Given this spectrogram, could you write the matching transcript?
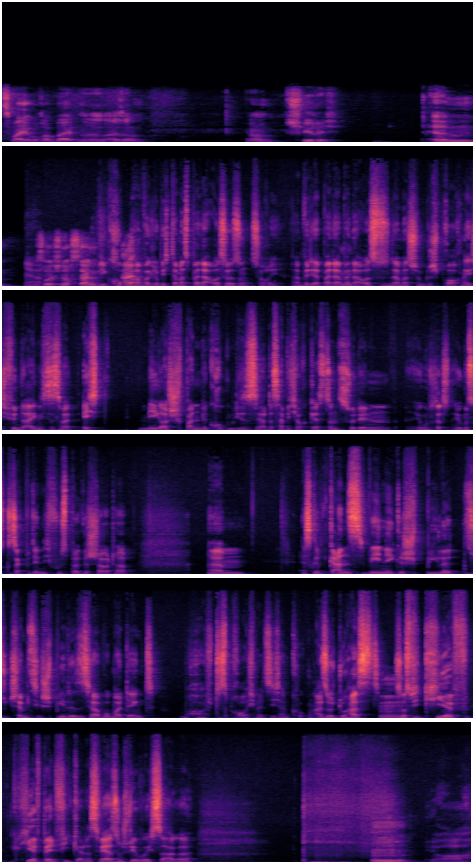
2 hocharbeiten. Also, ja, schwierig. Ähm, Ja. Was wollte ich noch sagen? Über die Gruppen Ah, haben wir, glaube ich, damals bei der Auslösung, sorry, haben wir ja bei der, bei der Auslösung damals schon gesprochen. Ich finde eigentlich, das sind halt echt mega spannende Gruppen dieses Jahr. Das habe ich auch gestern zu den Jungs, Jungs gesagt, mit denen ich Fußball geschaut habe. Ähm, es gibt ganz wenige Spiele, so Champions League-Spiele dieses Jahr, wo man denkt, boah, das brauche ich mir jetzt nicht angucken. Also du hast sowas wie Kiew, Kiew Benfica, das wäre so ein Spiel, wo ich sage, Mhm. ja,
